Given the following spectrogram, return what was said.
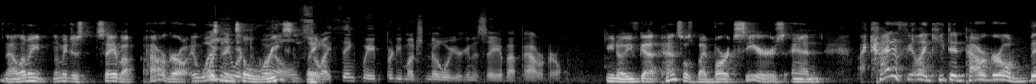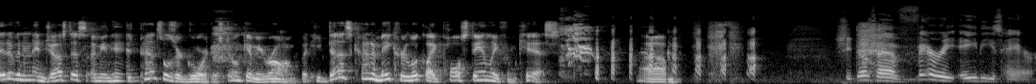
Now let me let me just say about Power Girl. It wasn't well, until 12, recently. So I think we pretty much know what you're going to say about Power Girl. You know, you've got pencils by Bart Sears, and I kind of feel like he did Power Girl a bit of an injustice. I mean, his pencils are gorgeous, don't get me wrong, but he does kind of make her look like Paul Stanley from Kiss. Um, she does have very 80s hair.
